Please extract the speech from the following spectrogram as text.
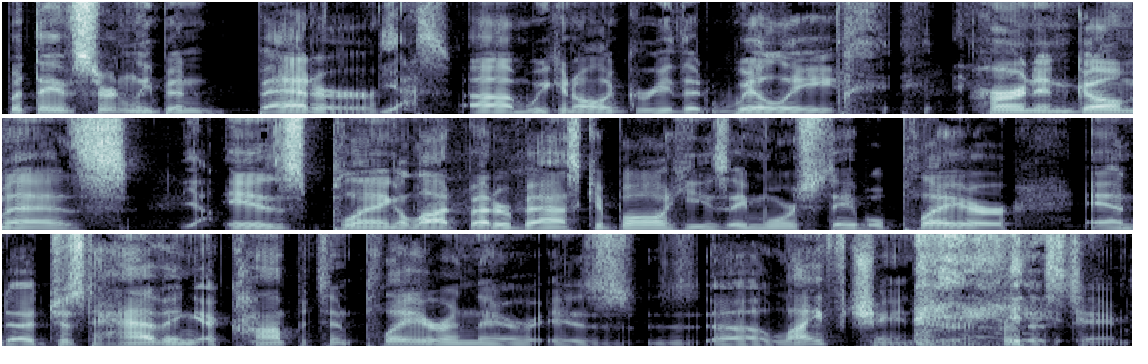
but they've certainly been better. Yes. Um, we can all agree that Willie Hernangomez Yeah. is playing a lot better basketball. He is a more stable player. And uh, just having a competent player in there is a life changer for this team.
